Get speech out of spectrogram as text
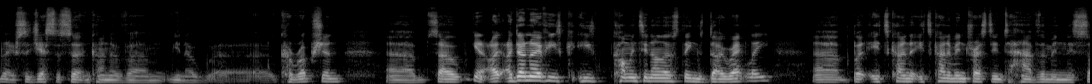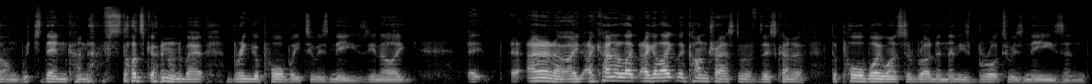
like, suggests a certain kind of um, you know uh, corruption. Um, so you know I, I don't know if he's he's commenting on those things directly. Uh, but it's kind of it's kind of interesting to have them in this song, which then kind of starts going on about bring a poor boy to his knees. You know, like it, I don't know. I, I kind of like I like the contrast of this kind of the poor boy wants to run and then he's brought to his knees and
